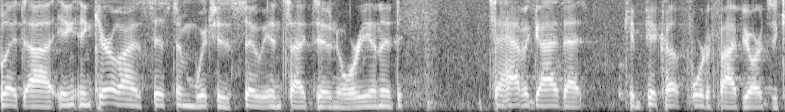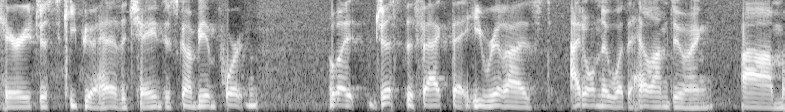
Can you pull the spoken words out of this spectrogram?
But uh, in, in Carolina's system, which is so inside zone oriented, to have a guy that can pick up four to five yards of carry just to keep you ahead of the chains is going to be important. But just the fact that he realized, I don't know what the hell I'm doing. Um,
